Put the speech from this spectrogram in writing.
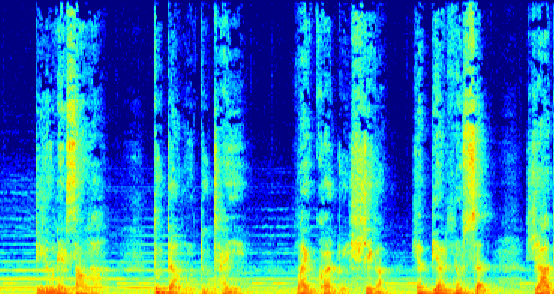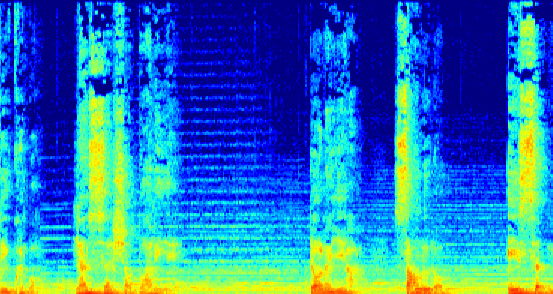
။ဒီလိုနဲ့ဆောင်းဟာသူ့တောင်ဝန်သူထမ်းရင်မိုက်ခွတ်တွေရှေ့ကလက်ပြနှုတ်ဆက်ရာဒီခွင်ပေါ်လမ်းဆက်လျှောက်သွားလေရဲ့။ဒေါ်လန်ကြီးဟာစောင်းလို့တော့အေးဆက်မ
